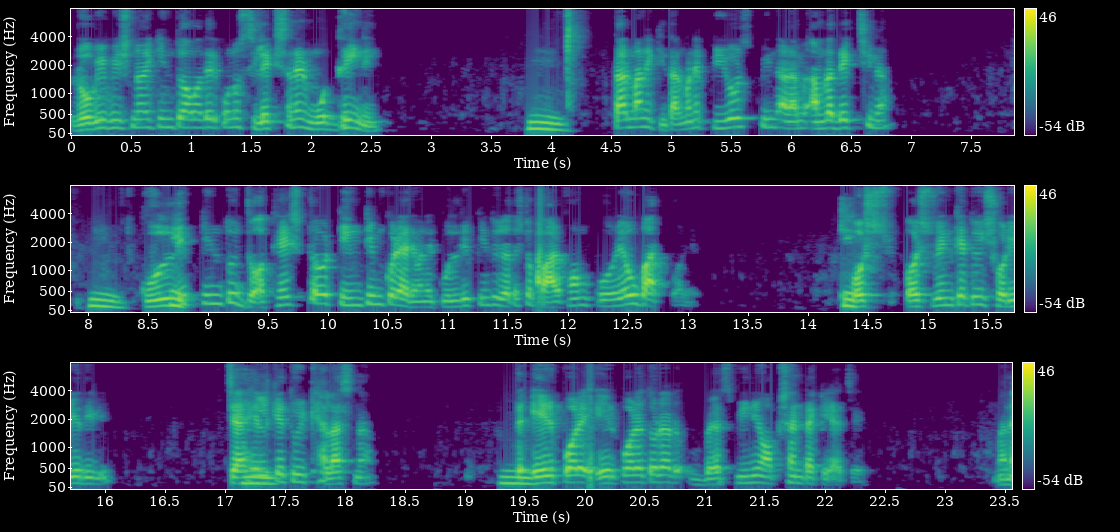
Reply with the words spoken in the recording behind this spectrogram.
রবি বিষ্ণয় কিন্তু আমাদের কোনো সিলেকশনের মধ্যেই নেই। হুম। তার মানে কি? তার মানে পিওর স্পিনার আমরা দেখছি না। কুলদীপ কিন্তু যথেষ্ট টিম টিম করে আছে মানে কুলদীপ কিন্তু যথেষ্ট পারফর্ম করেও বাদ পড়ে। অশ্বিনকে তুই সরিয়ে দিলি চাহেলকে তুই খেলাস না। এরপরে এরপরে তোর আর স্পিনে অপশনটা কে আছে? মানে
